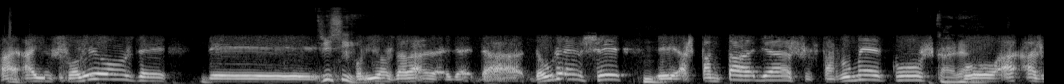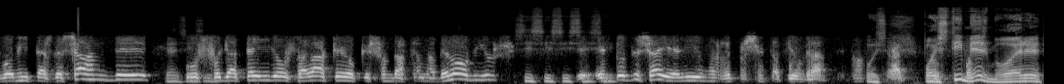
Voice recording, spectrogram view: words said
hai uns folións de de sí, sí. folións da, da, da, da Ourense, mm. eh, as pantallas, os farrumecos, o, a, as bonitas de Sande, sí, sí, os sí. follateiros da Láqueo que son da zona de Lobios. Sí, sí, sí, sí, eh, sí. entonces hai ali unha representación grande. No? Pois, pues, pois pues ti mesmo, eres,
